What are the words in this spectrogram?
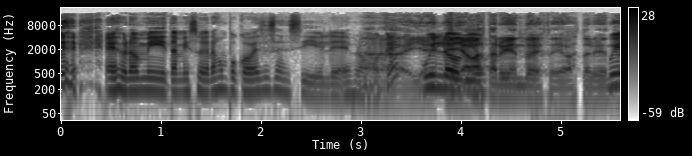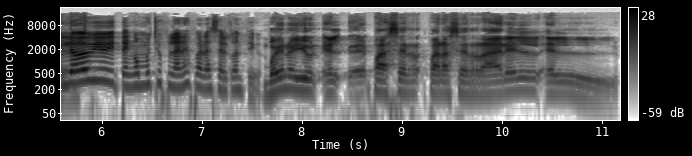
es bromita, mi suegra es un poco a veces sensible, es No, broma, no, ¿ok? ella, We love ella va a you. estar viendo esto, ella va a estar viendo We esto. love you y tengo muchos planes para hacer contigo. Bueno, y un- el- eh, para, cer- para cerrar el, el,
